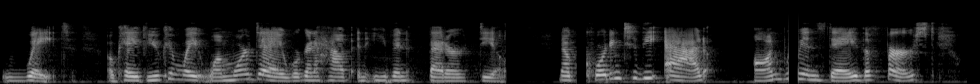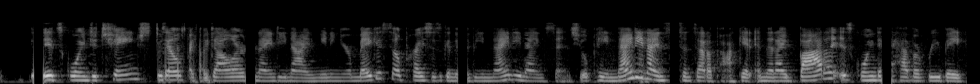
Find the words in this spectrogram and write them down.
wait, Okay, if you can wait one more day, we're going to have an even better deal. Now, according to the ad on Wednesday, the 1st, it's going to change the sales to $1.99, meaning your mega sale price is going to be 99 cents. You'll pay 99 cents out of pocket, and then Ibotta is going to have a rebate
